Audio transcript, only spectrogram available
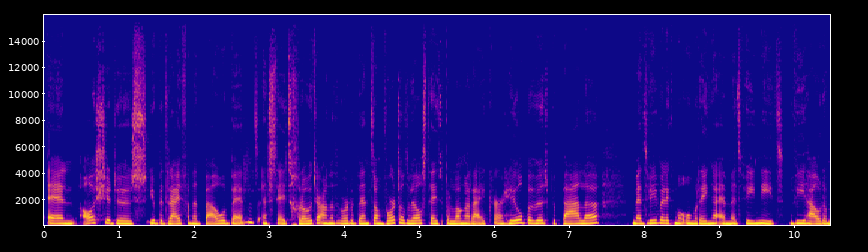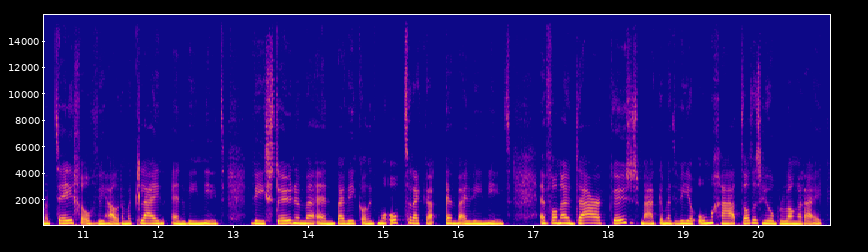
En als je dus je bedrijf aan het bouwen bent en steeds groter aan het worden bent, dan wordt dat wel steeds belangrijker. Heel bewust bepalen met wie wil ik me omringen en met wie niet? Wie houden me tegen of wie houden me klein en wie niet? Wie steunen me en bij wie kan ik me optrekken en bij wie niet? En vanuit daar keuzes maken met wie je omgaat, dat is heel belangrijk.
